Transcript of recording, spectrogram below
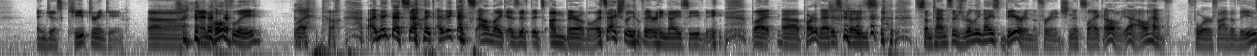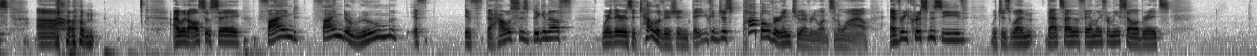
and just keep drinking. Uh, and hopefully, like, no, I make that sound like I make that sound like as if it's unbearable. It's actually a very nice evening, but uh, part of that is because sometimes there's really nice beer in the fridge, and it's like, oh yeah, I'll have four or five of these. Um, I would also say find find a room if if the house is big enough where there is a television that you can just pop over into every once in a while. Every Christmas Eve, which is when that side of the family for me celebrates,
